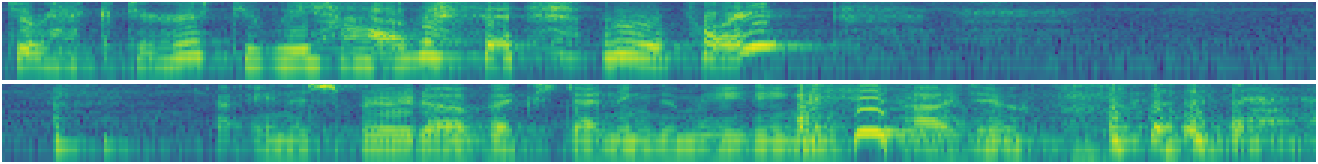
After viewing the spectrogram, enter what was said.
Director, do we have a report? In the spirit of extending the meeting, I do.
